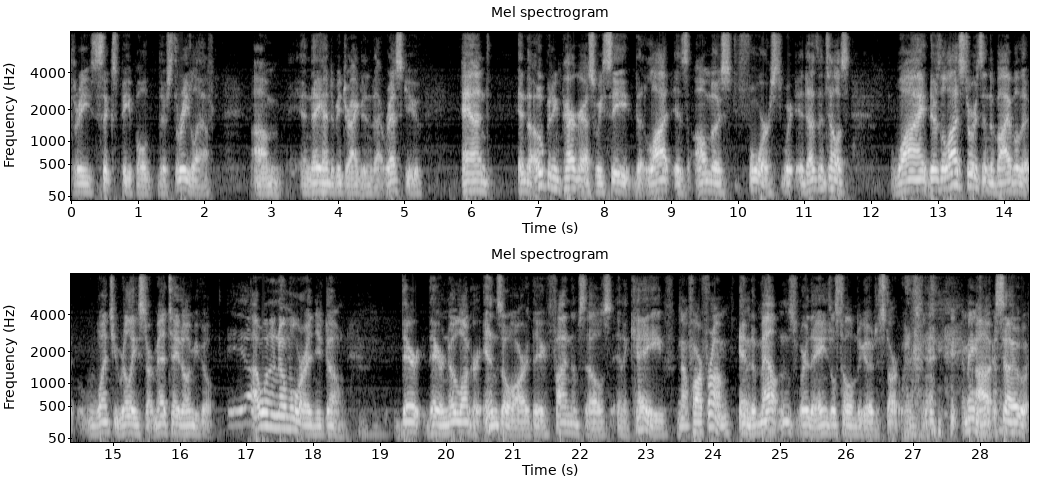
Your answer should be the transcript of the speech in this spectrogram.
three, six people, there's three left, um, and they had to be dragged into that rescue, and in the opening paragraphs we see that Lot is almost forced. It doesn't tell us why. There's a lot of stories in the Bible that once you really start meditating on them, you go, yeah, I want to know more, and you don't. They're they are no longer in Zoar. They find themselves in a cave Not far from. in the mountains where the angels told them to go to start with. Amazing. uh, so,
